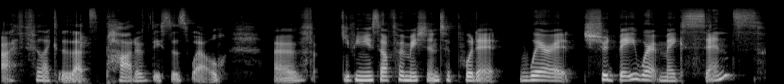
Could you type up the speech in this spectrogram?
I feel like that's part of this as well of giving yourself permission to put it where it should be, where it makes sense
